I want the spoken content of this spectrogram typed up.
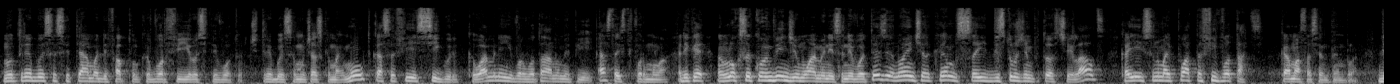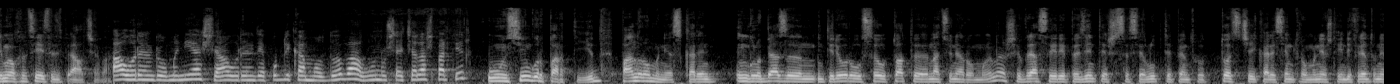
nu trebuie să se teamă de faptul că vor fi irosite voturi, ci trebuie să muncească mai mult ca să fie siguri că oamenii îi vor vota anume pe ei. Asta Asta este formula. Adică, în loc să convingem oamenii să ne voteze, noi încercăm să-i distrugem pe toți ceilalți ca ei să nu mai poată fi votați. Cam asta se întâmplă. Democrația este despre altceva. Aur în România și aur în Republica Moldova, unul și același partid? Un singur partid, pan-românesc, care înglobează în interiorul său toată națiunea română și vrea să-i reprezinte și să se lupte pentru toți cei care simt românește, indiferent unde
